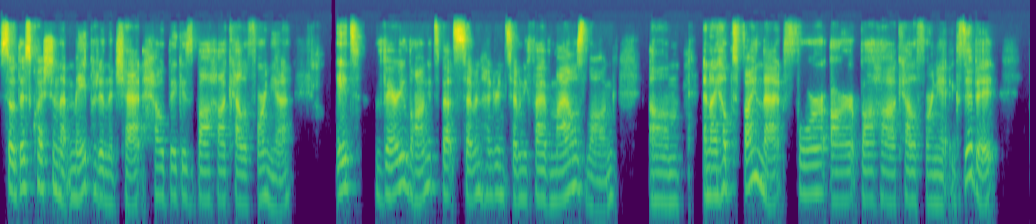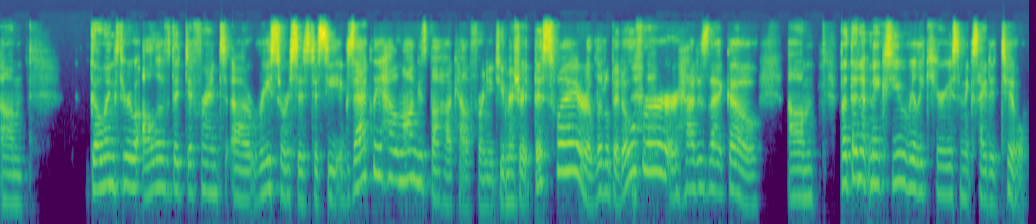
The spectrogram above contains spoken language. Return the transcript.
so this question that May put in the chat, how big is Baja California? It's very long. It's about 775 miles long. Um, and I helped find that for our Baja California exhibit. Um, going through all of the different uh, resources to see exactly how long is Baja California. Do you measure it this way or a little bit over, or how does that go? Um, but then it makes you really curious and excited too.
